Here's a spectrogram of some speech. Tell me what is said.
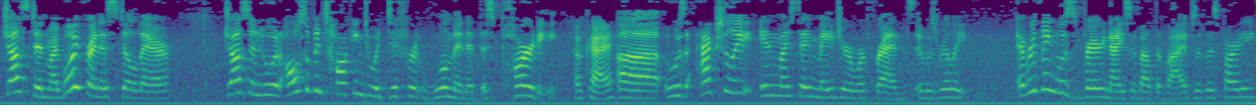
Justin, my boyfriend, is still there. Justin, who had also been talking to a different woman at this party, okay. uh, who was actually in my same major, were friends. It was really, everything was very nice about the vibes of this party.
